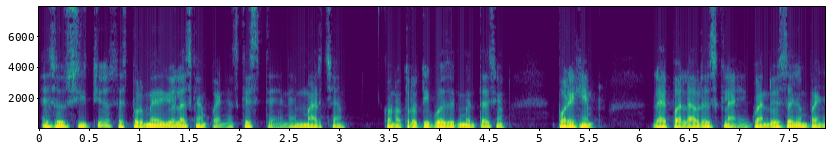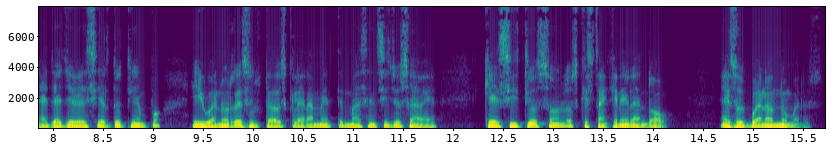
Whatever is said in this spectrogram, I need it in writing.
esos sitios es por medio de las campañas que estén en marcha con otro tipo de segmentación. Por ejemplo, la de palabras clave. Cuando esta campaña ya lleve cierto tiempo y buenos resultados, claramente es más sencillo saber qué sitios son los que están generando esos buenos números.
